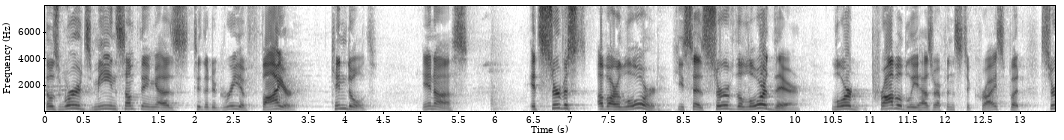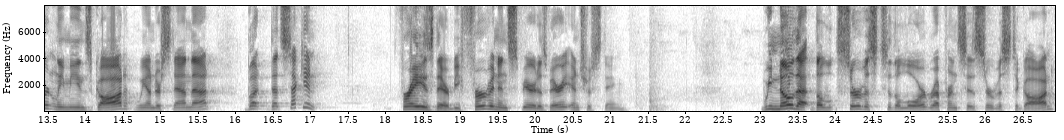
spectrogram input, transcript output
Those words mean something as to the degree of fire kindled in us. It's service of our Lord. He says, serve the Lord there. Lord probably has reference to Christ, but certainly means God. We understand that. But that second phrase there, be fervent in spirit, is very interesting. We know that the service to the Lord references service to God,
